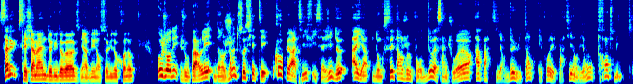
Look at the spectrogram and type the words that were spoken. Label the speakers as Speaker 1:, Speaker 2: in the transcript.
Speaker 1: Salut, c'est Shaman de Ludovox, bienvenue dans ce Ludochrono. Aujourd'hui, je vais vous parler d'un jeu de société coopératif, il s'agit de Aya. Donc c'est un jeu pour 2 à 5 joueurs à partir de 8 ans et pour des parties d'environ 30 minutes.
